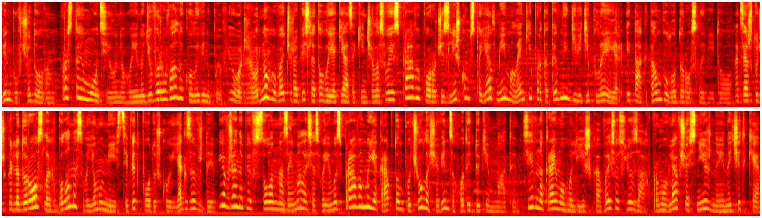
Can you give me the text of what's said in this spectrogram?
Він був чудовим. Просто емоції у нього іноді вирували, коли він пив. І отже, одного вечора, після того як я закінчила свої справи, поруч із ліжком стояв мій маленький портативний DVD-плеєр. І так, там було доросле відео. А ця штучка для дорослих була на своєму місці під подушкою, як завжди. Я вже напівсонна займалася своїми справами, як раптом почула, що він заходить до кімнати. Сів на край мого ліжка, весь у сльозах, промовляв щось ніжне і нечітке.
